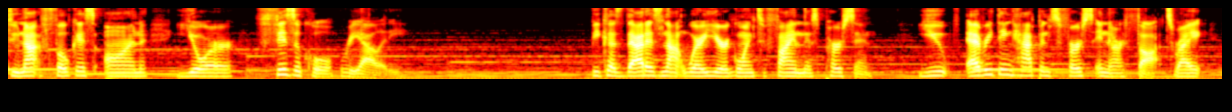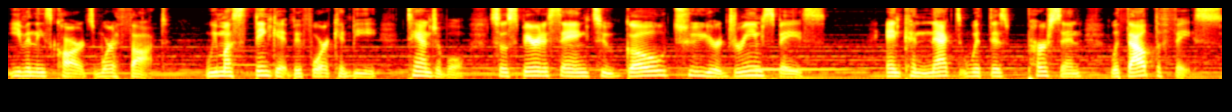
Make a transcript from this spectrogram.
do not focus on your physical reality because that is not where you're going to find this person you everything happens first in our thoughts right? Even these cards were thought. We must think it before it can be tangible. So spirit is saying to go to your dream space and connect with this person without the face.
